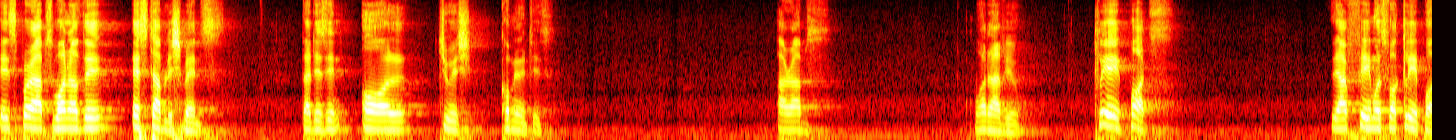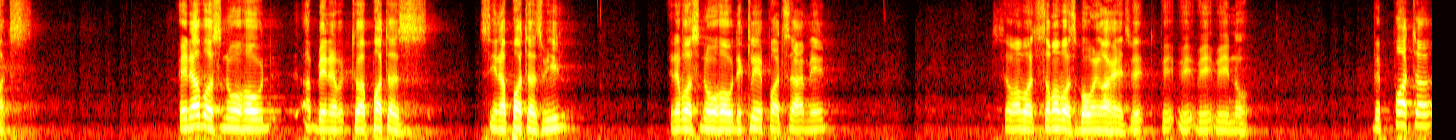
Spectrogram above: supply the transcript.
is perhaps one of the establishments that is in all Jewish communities. Arabs, what have you. Clay pots. They are famous for clay pots. Any of us know how, I've been to a potter's, seen a potter's wheel? Any of us know how the clay pots are made? Some of us, some of us bowing our heads, we, we, we, we know. The potter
